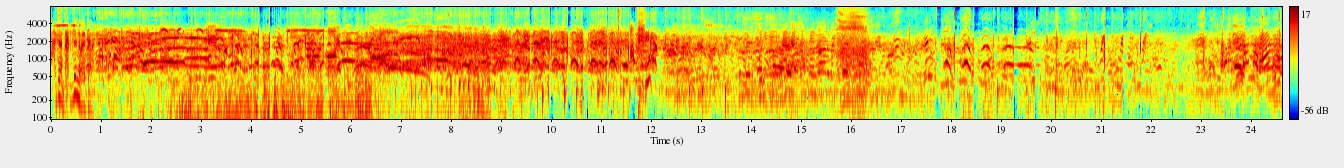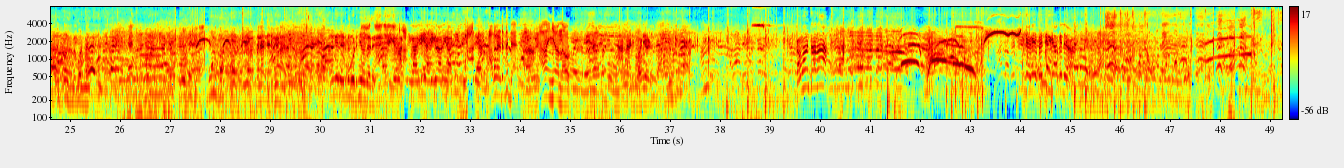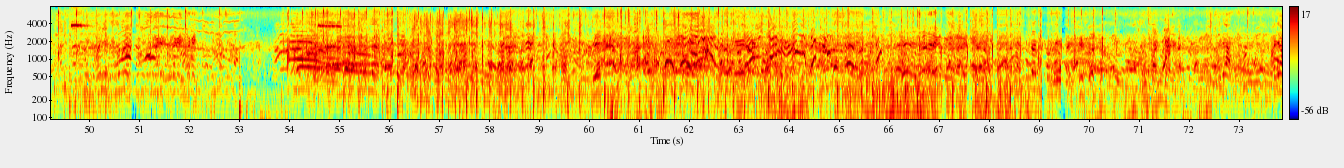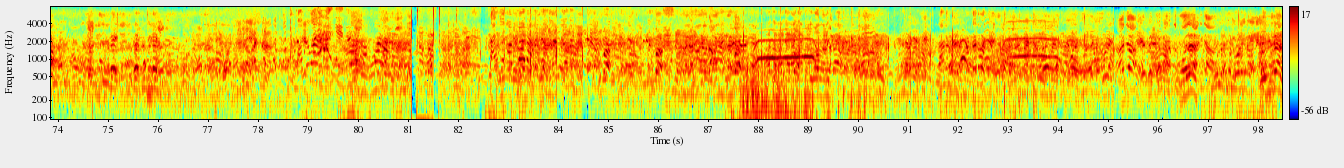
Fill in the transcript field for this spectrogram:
ராஜா நல்லுங்க ராஜா. வந்தாரு. ஆட்டை காட்டி அவர் எடுத்துட்டேன். அதான் இங்கே வந்தோம் நல்லா அடி அடி. ஆடு கமான் சாதா இந்திரா இந்திரா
